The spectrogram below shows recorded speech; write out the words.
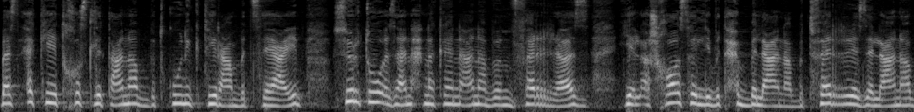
بس أكيد خصلة عنب بتكون كثير عم بتساعد. surtout إذا نحن كان عنب مفرز يا الأشخاص اللي بتحب العنب بتفرز العنب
